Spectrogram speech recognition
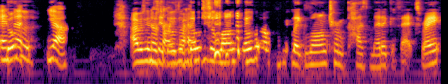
and those that, are, yeah. I was going to no, say sorry, those are those are long those are like long term cosmetic effects, right?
